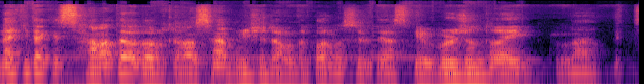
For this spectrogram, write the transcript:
নাকি তাকে ছাড়া দেওয়া দরকার আছে আপনি সেটা আমাদের কর্মসূচিতে আজকে এই পর্যন্তই। আল্লাহ হাফেজ।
